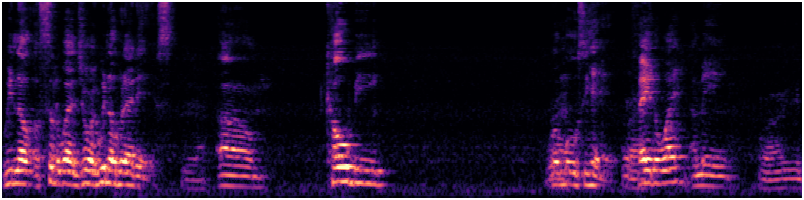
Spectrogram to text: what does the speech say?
we know a silhouette Jordan. We know who that is. Yeah. Um, Kobe. What Right. moves he had? Right. Fade away. I mean, Well, you-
